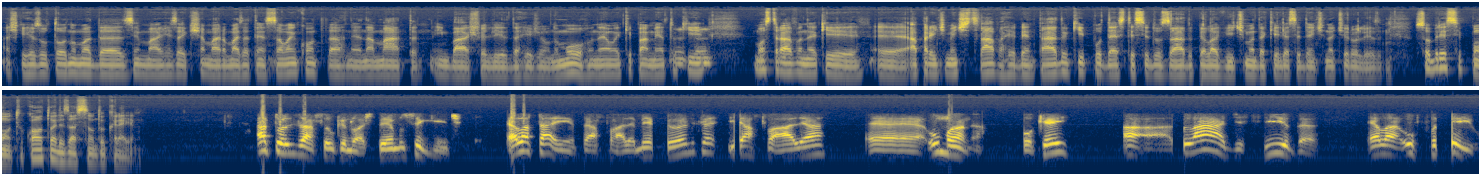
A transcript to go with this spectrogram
acho que resultou numa das imagens aí que chamaram mais atenção a encontrar, né, na mata, embaixo ali da região do morro, né, um equipamento uhum. que mostrava, né, que é, aparentemente estava arrebentado e que pudesse ter sido usado pela vítima daquele acidente na tirolesa. Sobre esse ponto, qual a atualização do CREA? A atualização que nós temos é o seguinte, ela está entre a falha mecânica e a falha é, humana, ok? A, lá de Cida, ela, o freio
